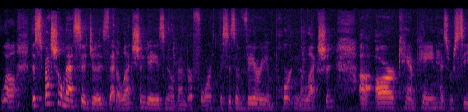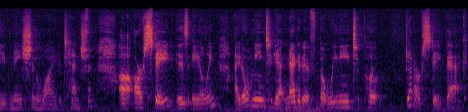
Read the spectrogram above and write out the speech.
Well, the special message is that Election Day is November 4th. This is a very important election. Uh, our campaign has received nationwide attention. Uh, our state is ailing. I don't mean to get negative, but we need to put get our state back.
